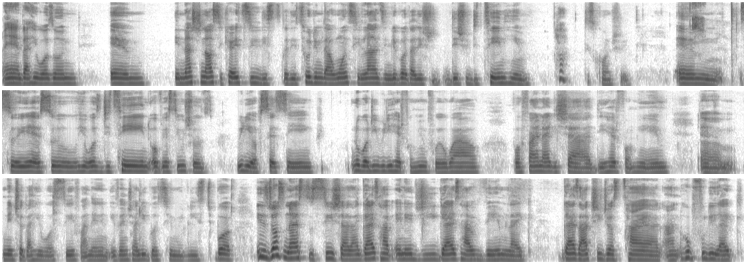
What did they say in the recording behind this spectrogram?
and that he was on um a national security list that they told him that once he lands in Lagos that they should they should detain him. Ha, this country. Um so yeah, so he was detained, obviously, which was really upsetting. Nobody really heard from him for a while. But finally, Sha, they heard from him, um, made sure that he was safe, and then eventually got him released. But it's just nice to see Sha that guys have energy, guys have vim, like guys are actually just tired, and hopefully, like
